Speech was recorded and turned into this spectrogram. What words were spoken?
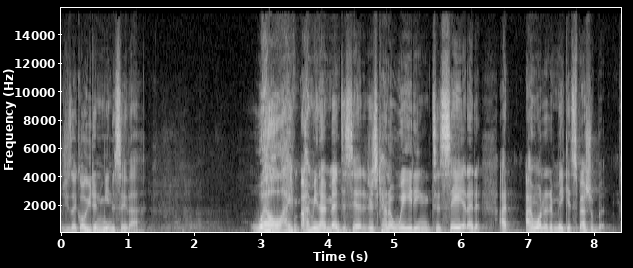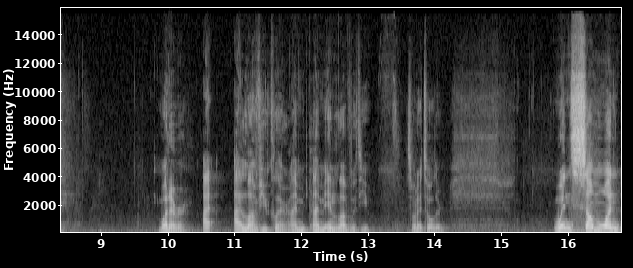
She's like, oh, you didn't mean to say that. Well, I, I mean, I meant to say that. I'm just kind of waiting to say it. I, I, I wanted to make it special, but whatever. I, I love you, Claire. I'm, I'm in love with you. That's what I told her. When someone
